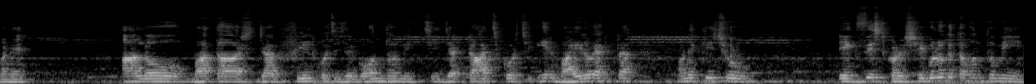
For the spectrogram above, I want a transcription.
মানে আলো, বাতাস, যা ফিল করছি, যে গন্ধ নিচ্ছি, যা টাচ করছি, এর বাইরেও একটা অনেক কিছু এক্সিস্ট করে। সেগুলোকে তখন তুমি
